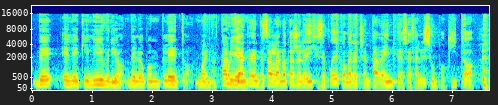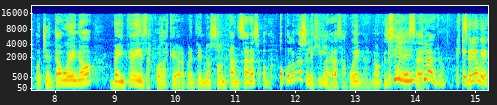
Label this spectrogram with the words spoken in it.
de el equilibrio, de lo completo. Bueno, está Porque bien. antes de empezar la nota yo le dije, ¿se puede comer 80-20? O sea, salirse un poquito, 80 bueno, 20 de esas cosas que de repente no son tan sanas, o, por lo menos elegir las grasas buenas, ¿no? Que se puede hacer. claro. Es que creo que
